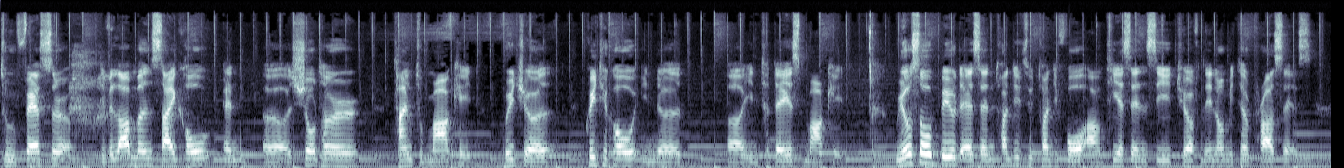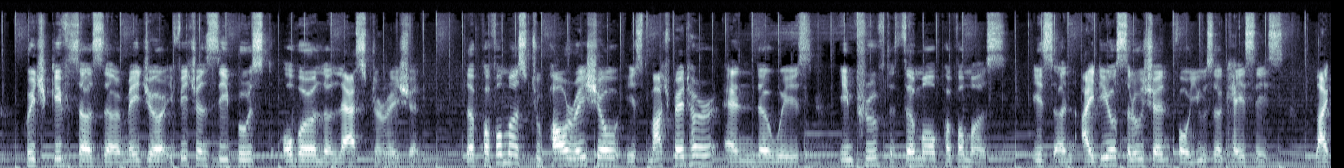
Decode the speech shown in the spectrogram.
to faster development cycle and a shorter time to market, which are critical in, the, uh, in today's market. We also build SM2224 on TSMC 12 nanometer process, which gives us a major efficiency boost over the last generation. The performance to power ratio is much better and with improved thermal performance, it's an ideal solution for user cases like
